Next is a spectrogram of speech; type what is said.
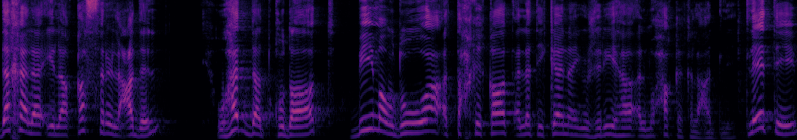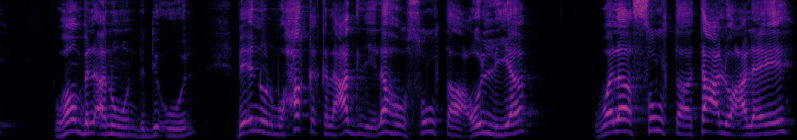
دخل إلى قصر العدل وهدد قضاة بموضوع التحقيقات التي كان يجريها المحقق العدلي. ثلاثة وهون بالقانون بدي أقول بأنه المحقق العدلي له سلطة عليا ولا سلطة تعلو عليه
